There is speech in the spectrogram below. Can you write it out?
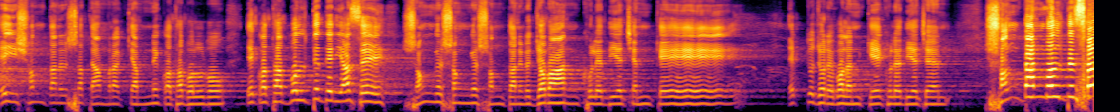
এই সন্তানের সাথে আমরা কেমনে কথা বলব? এ কথা বলতে দেরি আছে। সঙ্গে সঙ্গে সন্তানের জবান খুলে দিয়েছেন কে? একটু জোরে বলেন, কে খুলে দিয়েছেন? সন্তান বলতেছে,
